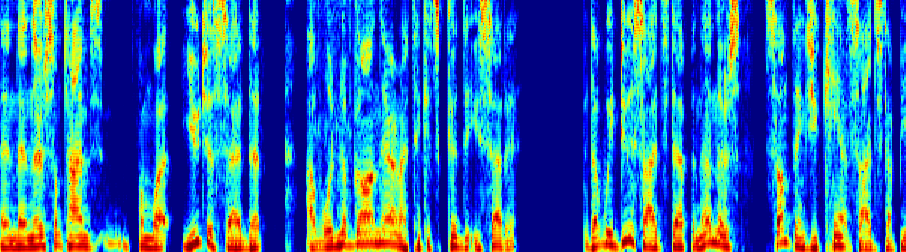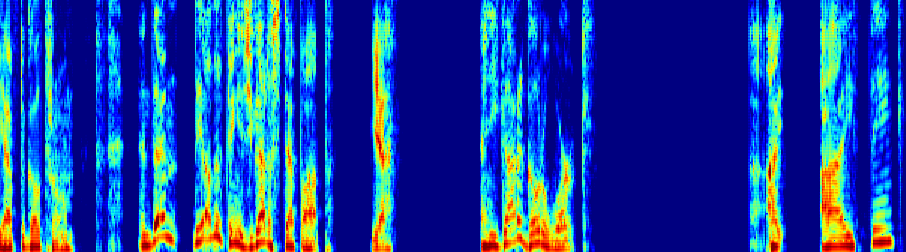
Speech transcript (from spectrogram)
And then there's sometimes from what you just said that I wouldn't have gone there, and I think it's good that you said it. That we do sidestep, and then there's some things you can't sidestep. You have to go through them. And then the other thing is you got to step up Yeah. and you got to go to work. I I think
